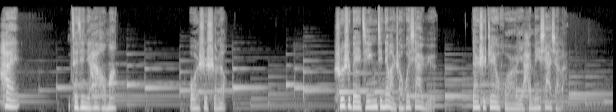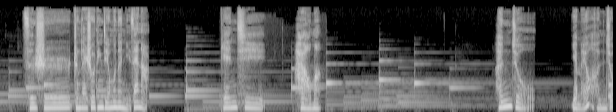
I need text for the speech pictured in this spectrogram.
嗨，最近你还好吗？是石榴。说是北京今天晚上会下雨，但是这会儿也还没下下来。此时正在收听节目的你在哪儿？天气还好吗？很久，也没有很久，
